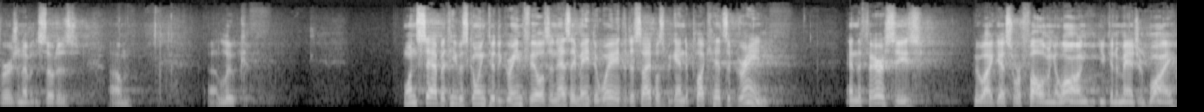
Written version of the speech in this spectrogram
version of it, and so does um, uh, Luke. One Sabbath, he was going through the grain fields, and as they made their way, the disciples began to pluck heads of grain. And the Pharisees, who I guess were following along, you can imagine why,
